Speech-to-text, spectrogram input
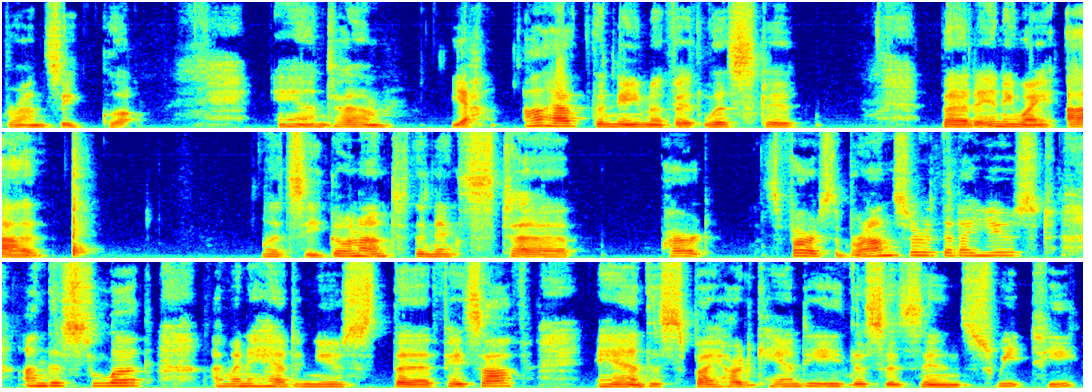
bronzy glow. And um, yeah, I'll have the name of it listed. But anyway, uh, let's see, going on to the next uh, part. As far as the bronzer that I used on this look, I went ahead and used the Face Off, and this is by Hard Candy. This is in Sweet Tea,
